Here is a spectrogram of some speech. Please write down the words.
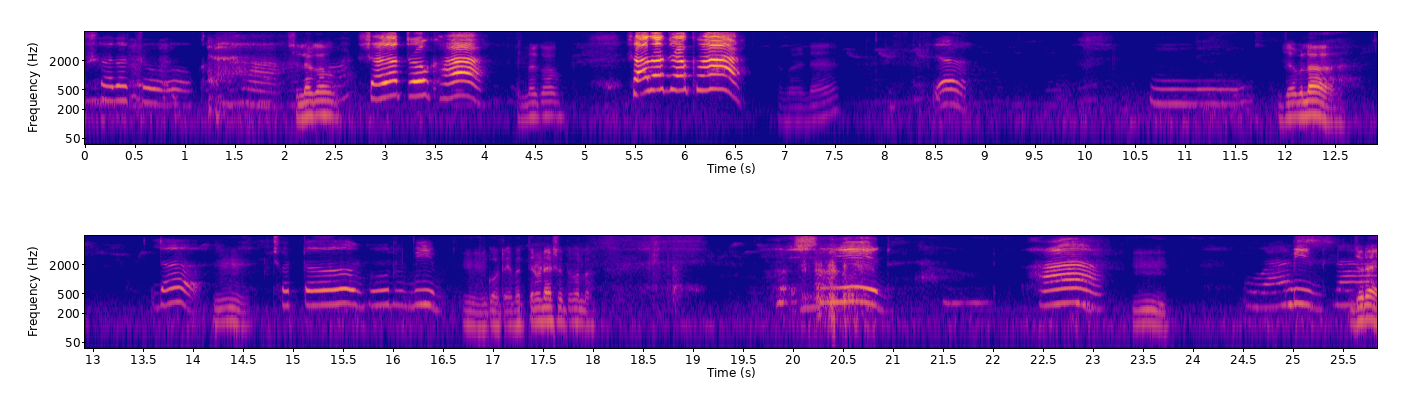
সাদা চোখ। ছিল গাও সাদা চোখ তিনবার গাও সাদা চোখ তারপর এটা Yeah. Mm, জয় বলো দা হুম ছোট গুল বিম হুম গুড এবার তিনটা একসাথে বলো সিন হা হুম বিম জোরে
